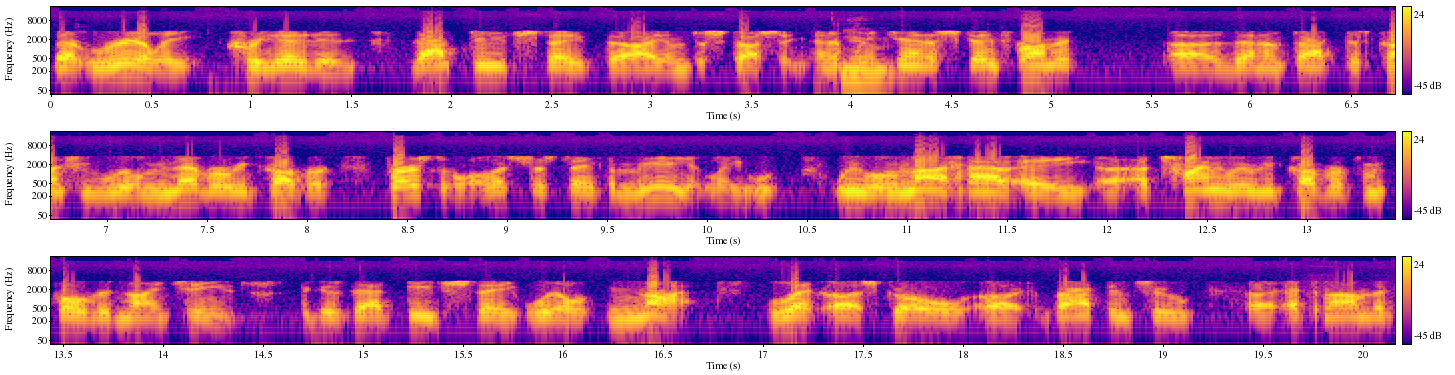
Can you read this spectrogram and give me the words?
that really created that deep state that I am discussing. And if yeah. we can't escape from it, uh, then in fact this country will never recover. First of all, let's just take immediately, we will not have a, a timely recovery from COVID-19 because that deep state will not let us go uh, back into uh, economic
